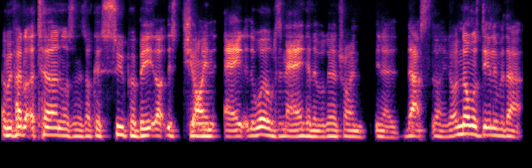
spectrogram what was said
And we've had like Eternals, and there's like a super beat, like this giant egg. The world's an egg, and then we're going to try and you know that's like, no one's dealing with that.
